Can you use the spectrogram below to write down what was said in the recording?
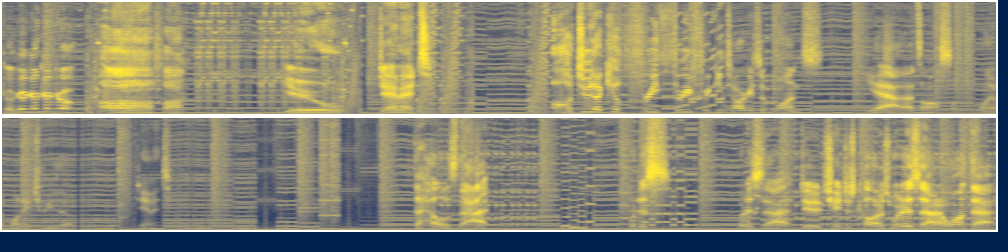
Go, go, go, go, go! Oh, fuck. You! Damn it! Oh, dude, I killed three, three freaking targets at once. Yeah, that's awesome. Only have one HP, though. Damn it. What the hell is that? What is... What is that? Dude, it changes colors. What is that? I want that.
